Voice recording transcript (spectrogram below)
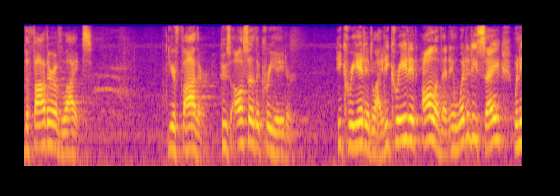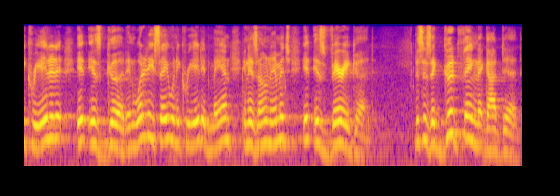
the Father of lights, your Father, who's also the Creator. He created light. He created all of it. And what did he say when he created it? It is good. And what did he say when he created man in his own image? It is very good. This is a good thing that God did.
